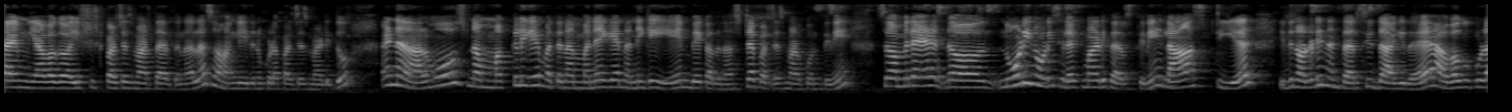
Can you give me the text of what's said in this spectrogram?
ಟೈಮ್ ಯಾವಾಗ ಇಷ್ಟಿಷ್ಟು ಪರ್ಚೇಸ್ ಮಾಡ್ತಾ ಇರ್ತೀನಲ್ಲ ಸೊ ಹಾಗೆ ಇದನ್ನು ಕೂಡ ಪರ್ಚೇಸ್ ಮಾಡಿದ್ದು. ಆ್ಯಂಡ್ ನಾನು ಆಲ್ಮೋಸ್ಟ್ ನಮ್ಮ ಮಕ್ಕಳಿಗೆ ಮತ್ತು ನಮ್ಮ ಮನೆಗೆ ನನಗೆ ಏನು ಬೇಕು ಅದನ್ನ ಅಷ್ಟೇ ಪರ್ಚೇಸ್ ಮಾಡ್ಕೊತೀನಿ. ಸೊ ಆಮೇಲೆ ನೋಡಿ ನೋಡಿ ಸೆಲೆಕ್ಟ್ ಮಾಡಿ ತರಿಸ್ತೀನಿ. ಲಾಸ್ಟ್ ಇಯರ್ ಇದನ್ನ ಆಲ್ರೆಡಿ ನಾನು ತರಿಸಿದ್ದಾಗಿದೆ. ಅವಾಗೂ ಕೂಡ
